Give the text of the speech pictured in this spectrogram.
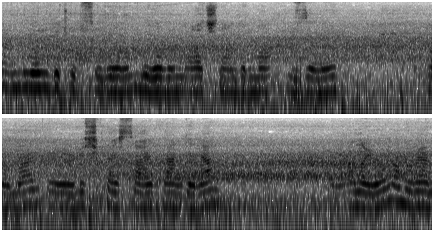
Ben bu yolu da çok seviyorum. Bu yolun ağaçlandırma düzeni. Normal e, Beşiktaş sahilden gelen e, ana yol ama ben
